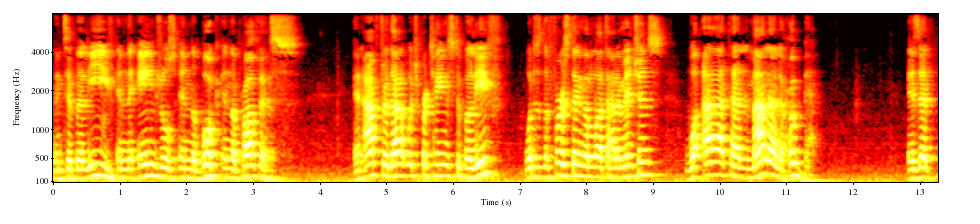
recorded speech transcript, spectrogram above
and to believe in the angels, in the book, in the prophets. And after that which pertains to belief, what is the first thing that Allah Ta'ala mentions? وَآتَ الْمَالَ لِحُبِّهِ Is that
